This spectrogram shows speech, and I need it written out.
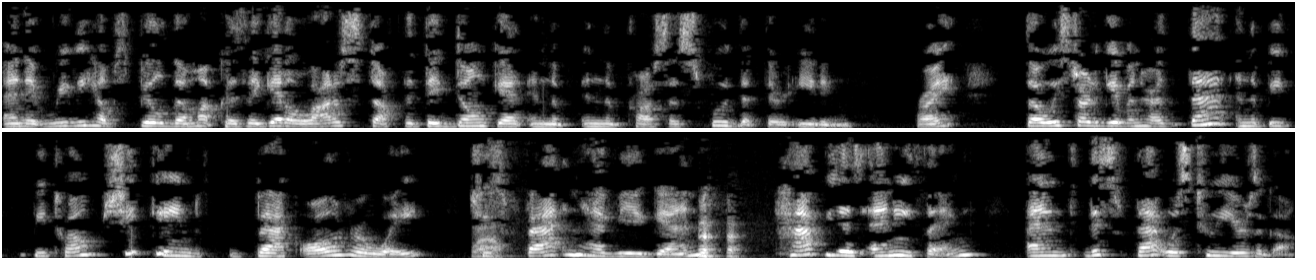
and it really helps build them up because they get a lot of stuff that they don't get in the in the processed food that they're eating, right? So we started giving her that and the B B12. She gained back all of her weight. She's fat and heavy again, happy as anything. And this that was two years ago.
